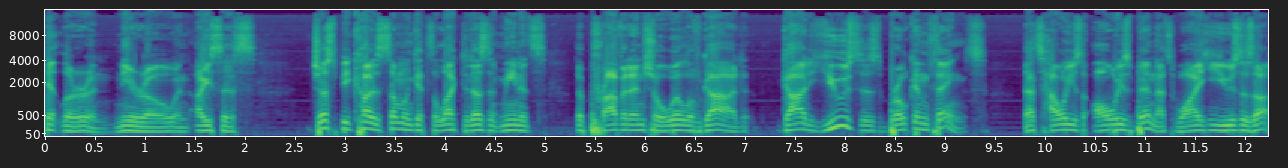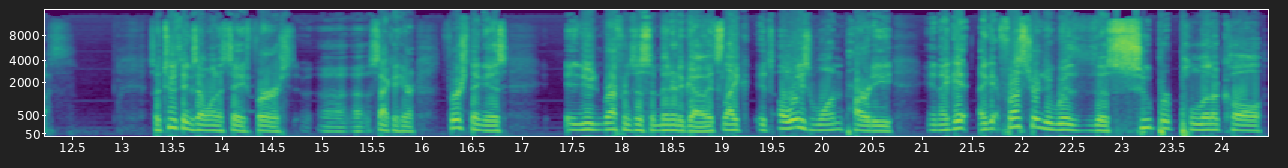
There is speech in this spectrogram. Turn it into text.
Hitler and Nero and ISIS. Just because someone gets elected doesn't mean it's the providential will of God. God uses broken things. That's how he's always been. That's why he uses us. So two things I want to say first, uh, a second here. First thing is, you referenced this a minute ago. It's like it's always one party, and I get I get frustrated with the super political,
